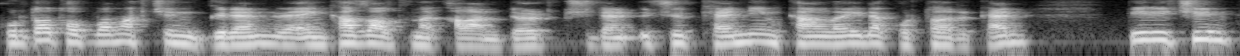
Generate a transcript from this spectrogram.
hurda toplamak için giren ve enkaz altında kalan 4 kişiden 3'ü kendi imkanlarıyla kurtarırken bir için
